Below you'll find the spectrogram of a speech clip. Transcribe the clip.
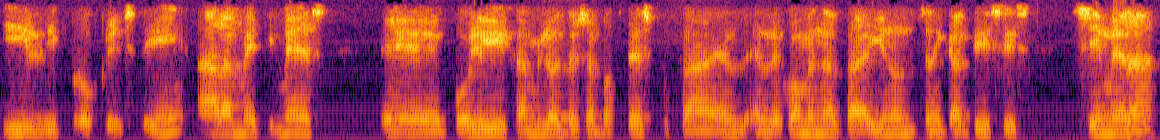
ήδη προκλειστεί άρα με τιμές ε, πολύ χαμηλότερες από αυτές που θα ενδεχόμενα θα γινόντουσαν οι κρατήσεις σήμερα.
